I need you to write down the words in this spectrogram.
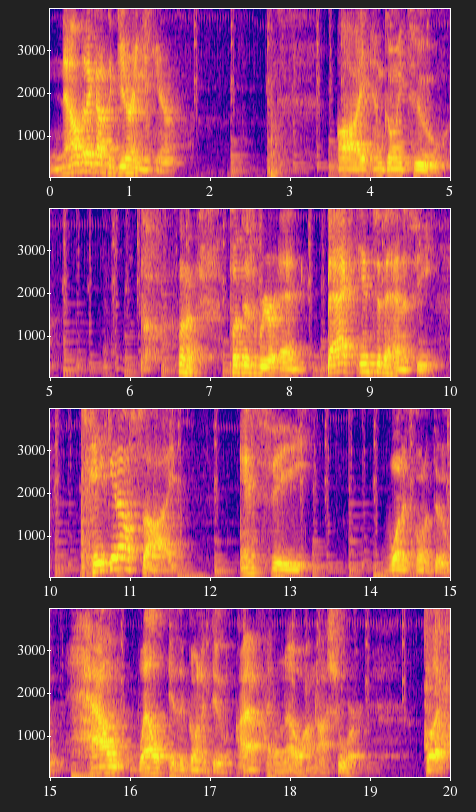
now that I got the gearing in here, I am going to put this rear end back into the Hennessey, take it outside, and see what it's going to do. How well is it going to do? I, I don't know. I'm not sure. But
